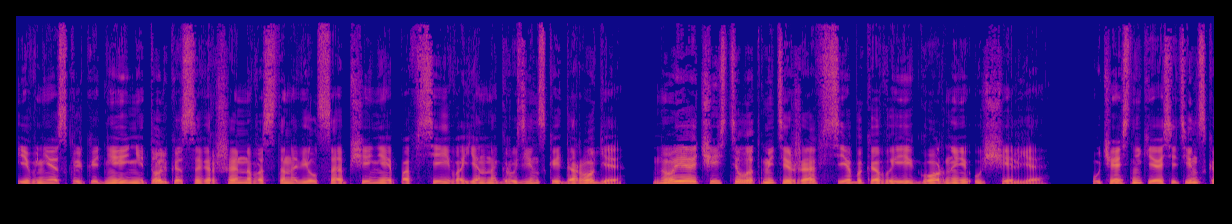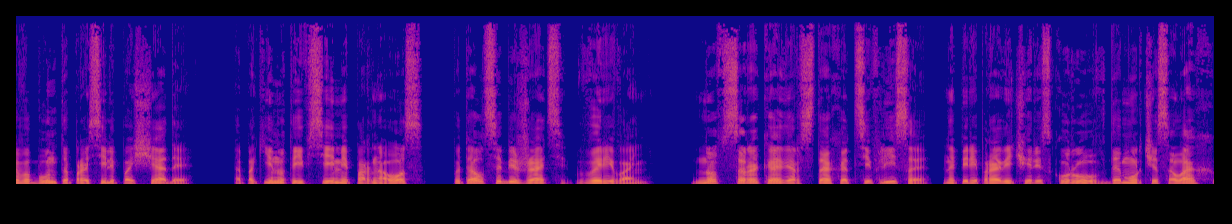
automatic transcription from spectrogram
и в несколько дней не только совершенно восстановил сообщение по всей военно-грузинской дороге, но и очистил от мятежа все боковые горные ущелья. Участники осетинского бунта просили пощады, а покинутый всеми Парнаос пытался бежать в Эревань. Но в 40 верстах от Тифлиса, на переправе через Куру в Демур-Чесалах,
